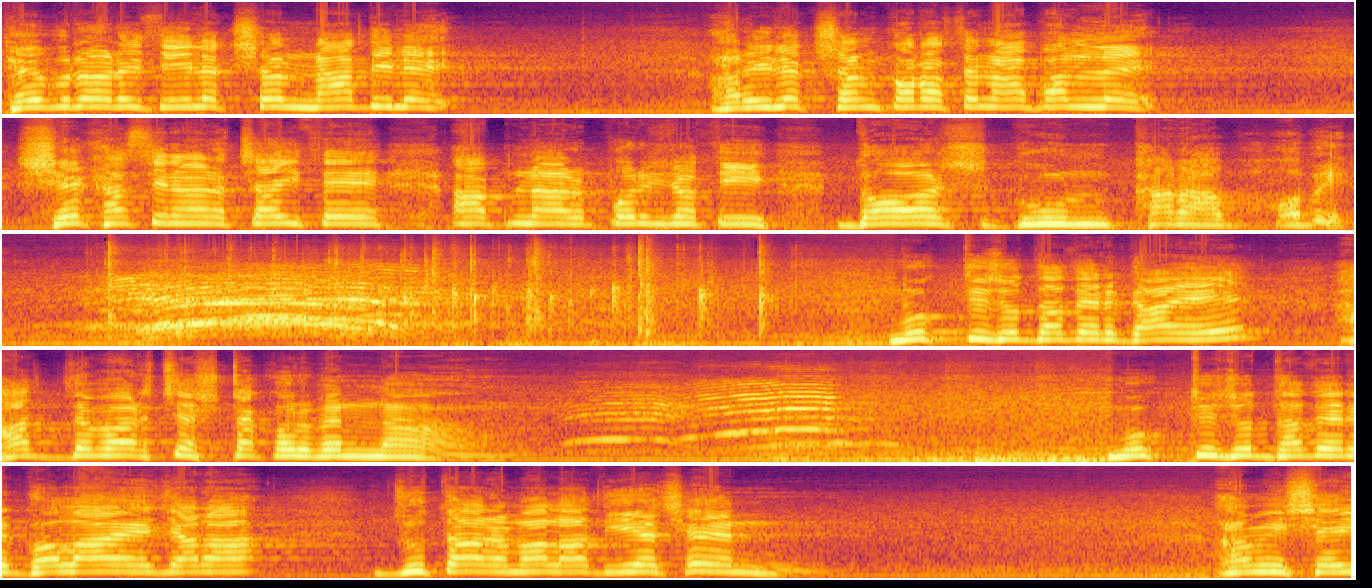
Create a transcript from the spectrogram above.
ফেব্রুয়ারিতে ইলেকশন না দিলে আর ইলেকশন করাতে না পারলে শেখ হাসিনার চাইতে আপনার পরিণতি দশ গুণ খারাপ হবে। মুক্তিযোদ্ধাদের গায়ে হাত দেওয়ার চেষ্টা করবেন না। মুক্তিযোদ্ধাদের গলায় যারা জুতার মালা দিয়েছেন, আমি সেই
